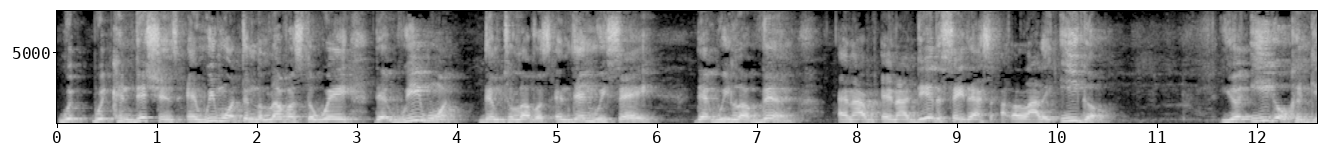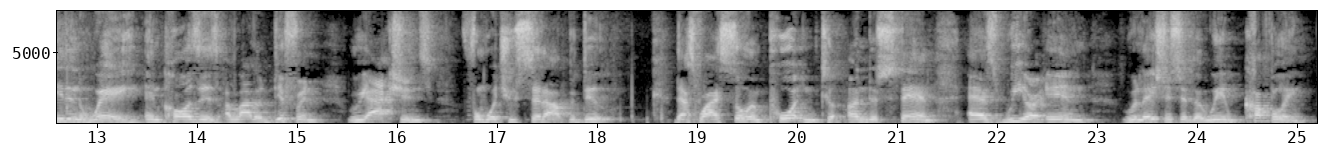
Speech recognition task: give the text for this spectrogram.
with, with conditions and we want them to love us the way that we want them to love us. And then we say, that we love them. And I and I dare to say that's a lot of ego. Your ego could get in the way and causes a lot of different reactions from what you set out to do. That's why it's so important to understand as we are in relationship that we're coupling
